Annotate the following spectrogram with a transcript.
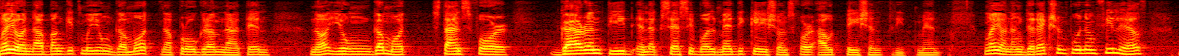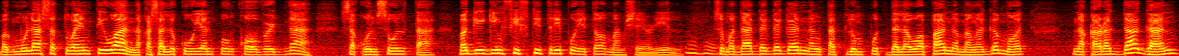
Ngayon, nabanggit mo yung gamot na program natin, no? Yung gamot stands for Guaranteed and Accessible Medications for Outpatient Treatment. Ngayon, ang direction po ng PhilHealth, magmula sa 21 nakasalukuyan pong covered na sa konsulta, magiging 53 po ito, Ma'am Cheryl. Mm-hmm. So madadagdagan ng 32 pa na mga gamot na karagdagan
